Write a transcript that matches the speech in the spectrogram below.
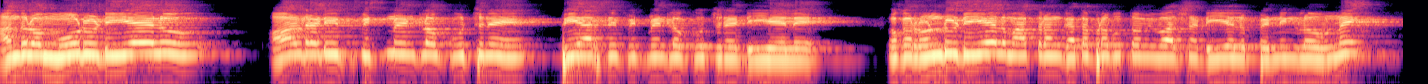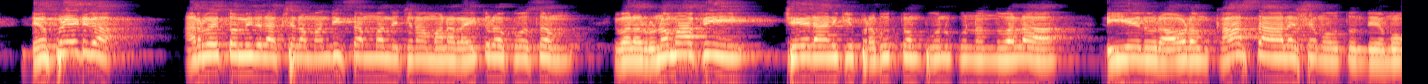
అందులో మూడు డిఏలు ఆల్రెడీ ఫిట్మెంట్లో కూర్చునే పిఆర్సీ ఫిట్మెంట్లో కూర్చునే డిఏలే ఒక రెండు డిఏలు మాత్రం గత ప్రభుత్వం ఇవ్వాల్సిన డిఏలు పెండింగ్లో ఉన్నాయి. డెఫినెట్గా అరవై తొమ్మిది లక్షల మందికి సంబంధించిన మన రైతుల కోసం ఇవాళ రుణమాఫీ చేయడానికి ప్రభుత్వం పూనుకున్నందువల్ల డిఏలు రావడం కాస్త ఆలస్యం అవుతుందేమో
